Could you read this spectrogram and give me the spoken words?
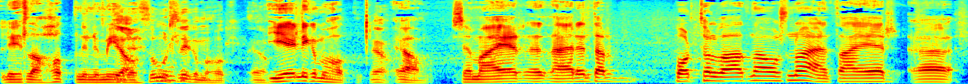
litla hotninu já, mínu þú ert líka með já. ég er líka með hotn, Já. já. sem að er, það er endar bortölva þarna og svona, en það er uh,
